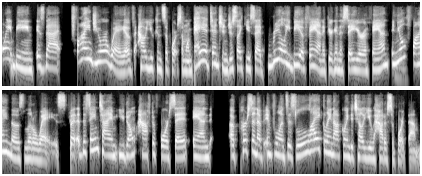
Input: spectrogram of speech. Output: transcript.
point being is that find your way of how you can support someone. Pay attention, just like you said, really be a fan if you're going to say you're a fan, and you'll find those little ways. But at the same time, you don't have to force it. And a person of influence is likely not going to tell you how to support them.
